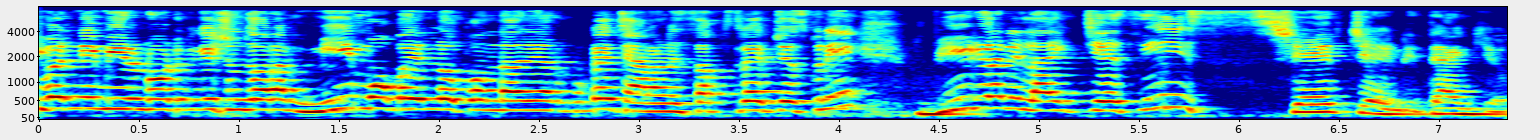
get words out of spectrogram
ఇవన్నీ మీరు నోటిఫికేషన్ ద్వారా మీ మొబైల్లో పొందాలి అనుకుంటే ఛానల్ని సబ్స్క్రైబ్ చేసుకుని వీడియోని లైక్ చేసి షేర్ చేయండి. థ్యాంక్ యూ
